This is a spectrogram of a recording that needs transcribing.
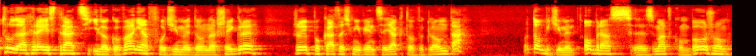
trudach rejestracji i logowania wchodzimy do naszej gry, żeby pokazać mniej więcej jak to wygląda. No to widzimy obraz z Matką Bożą.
